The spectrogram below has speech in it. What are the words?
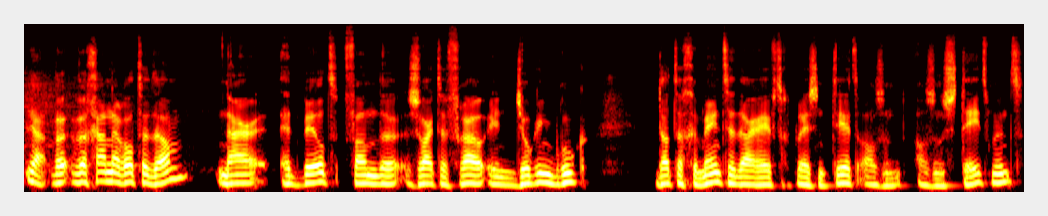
Ja, we, we gaan naar Rotterdam. Naar het beeld van de zwarte vrouw in joggingbroek. Dat de gemeente daar heeft gepresenteerd als een, als een statement.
